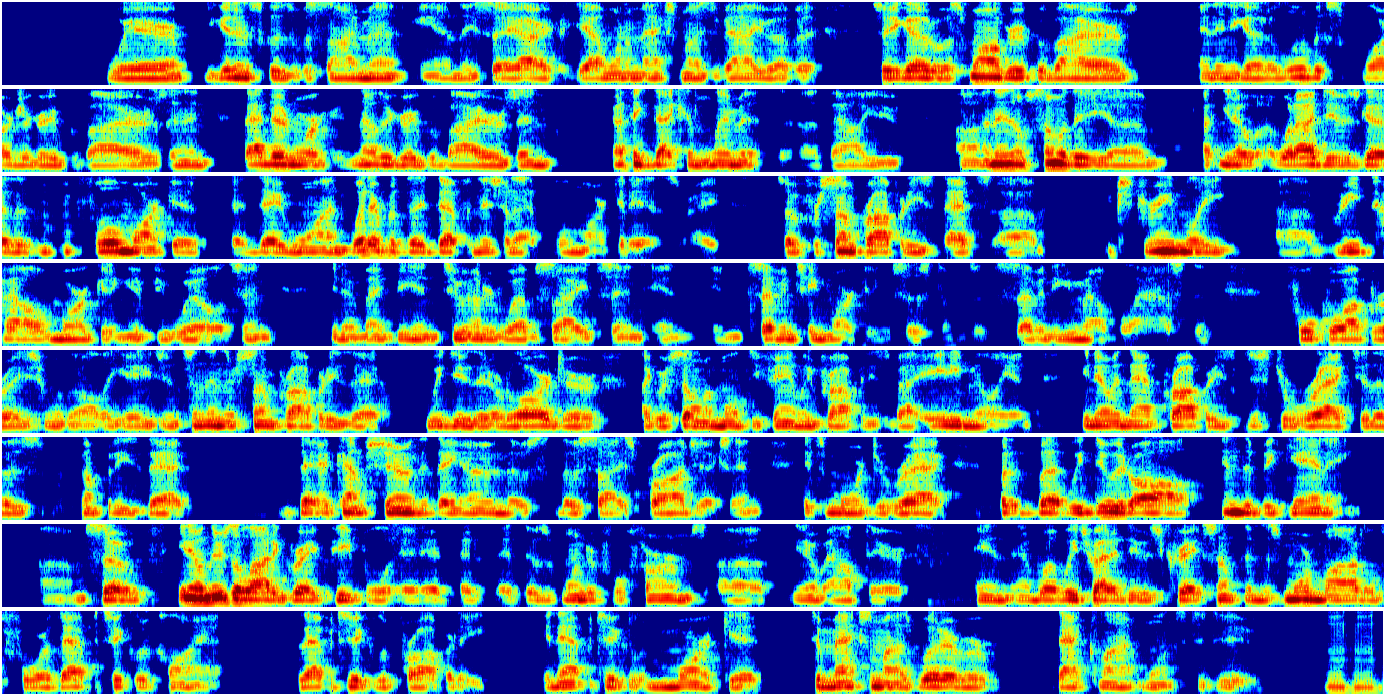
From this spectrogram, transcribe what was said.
where you get an exclusive assignment and they say, all right, yeah, I want to maximize the value of it. So you go to a small group of buyers and then you go to a little bit larger group of buyers and then that doesn't work, another group of buyers. And I think that can limit uh, value. Uh, and then some of the, uh, you know, what I do is go to the full market at day one, whatever the definition of that full market is, right? So for some properties, that's uh, extremely uh, retail marketing, if you will. It's in, you know, might be in 200 websites and in 17 marketing systems and seven email blasts and full cooperation with all the agents. And then there's some properties that we do that are larger, like we're selling a multifamily properties about 80 million, you know, and that property is just direct to those companies that that have kind of shown that they own those those size projects and it's more direct but but we do it all in the beginning. Um, so you know, and there's a lot of great people at, at, at those wonderful firms, uh, you know, out there. And, and what we try to do is create something that's more modeled for that particular client, that particular property, in that particular market to maximize whatever that client wants to do. Mm-hmm.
